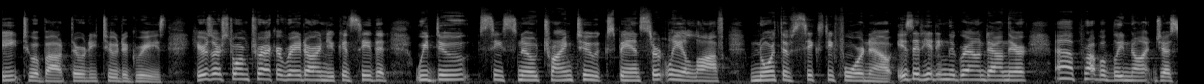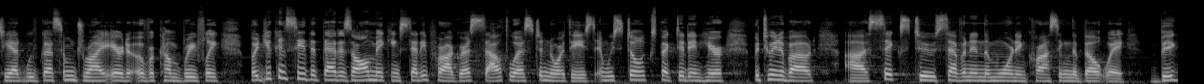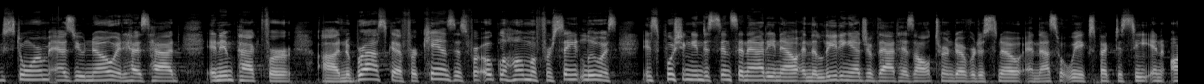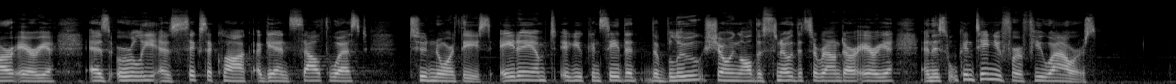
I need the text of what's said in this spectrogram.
to about 32 degrees. Here's our storm tracker radar, and you can see that we do see snow trying to expand, certainly aloft, north of 64 now. Is it hitting the ground down there? Uh, probably not just yet. We've got some dry air to overcome briefly, but you can see that that is all making steady progress southwest to northeast, and we still expect it in here between about uh, 6 to 7 in the morning crossing the Beltway. Big storm, as you know, it has had an impact for uh, Nebraska, for Kansas, for Oklahoma, for St. Louis. It's pushing into Cincinnati now, and the leading edge of that has all turned over to snow, and that's what we expect to see in our area as early as 6 o'clock, again, southwest to northeast. 8 a.m. you can see that the blue showing all the snow that's around our area, and this will continue for a few hours.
